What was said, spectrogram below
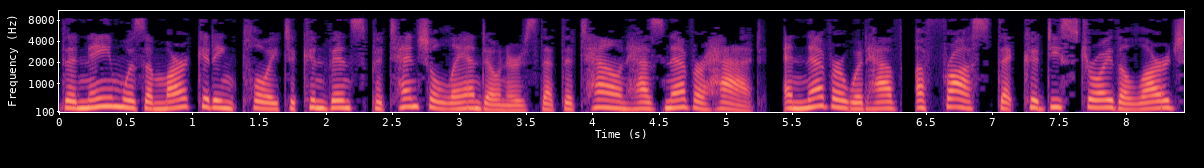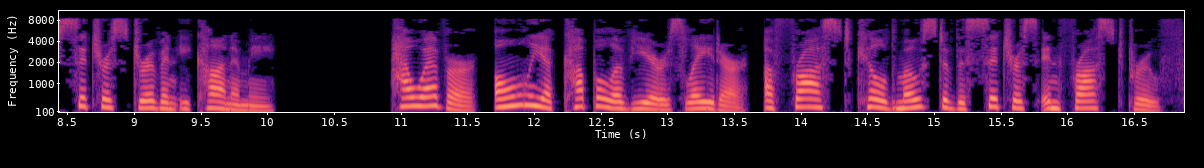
The name was a marketing ploy to convince potential landowners that the town has never had, and never would have, a frost that could destroy the large citrus-driven economy. However, only a couple of years later, a frost killed most of the citrus in Frostproof.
